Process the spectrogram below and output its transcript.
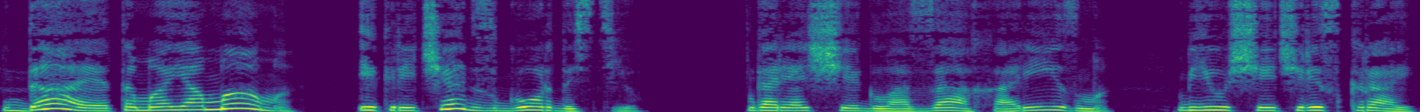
«Да, это моя мама!» И кричать с гордостью. Горящие глаза, харизма, бьющие через край,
